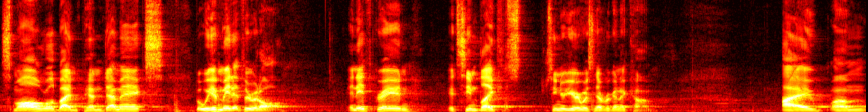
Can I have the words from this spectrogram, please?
small worldwide pandemics, but we have made it through it all. In eighth grade, it seemed like senior year was never going to come. I, um,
